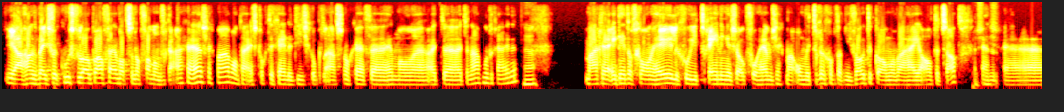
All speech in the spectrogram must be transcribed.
Ja, hangt een beetje van het koersverloop af en wat ze nog van hem vragen, hè, zeg maar. Want hij is toch degene die zich op het laatst nog even helemaal uit, uit de naad moet rijden. Ja. Maar uh, ik denk dat het gewoon een hele goede training is ook voor hem, zeg maar, om weer terug op dat niveau te komen waar hij altijd zat. Precies. En, uh,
